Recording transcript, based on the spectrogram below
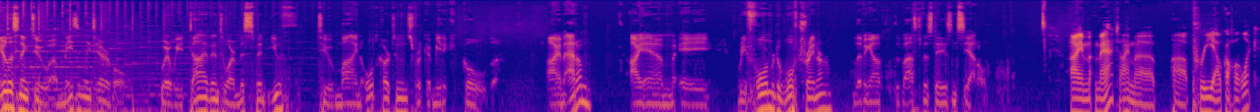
You're listening to Amazingly Terrible, where we dive into our misspent youth to mine old cartoons for comedic gold. I am Adam. I am a reformed wolf trainer living out the last of his days in Seattle. I'm Matt. I'm a, a pre alcoholic.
